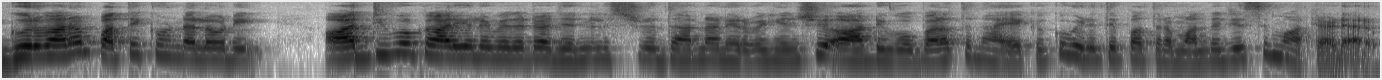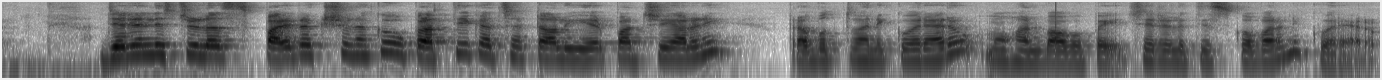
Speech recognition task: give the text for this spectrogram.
గురువారం పత్తికొండలోని ఆర్డీఓ కార్యాలయం ఎదుట జర్నలిస్టులు ధర్నా నిర్వహించి ఆర్డీఓ భరత్ నాయక్కు వినతి పత్రం అందజేసి మాట్లాడారు. జర్నలిస్టుల పరిరక్షణకు ప్రత్యేక చట్టాలు ఏర్పాటు చేయాలని ప్రభుత్వాన్ని కోరారు. మోహన్ బాబుపై చర్యలు తీసుకోవాలని కోరారు.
